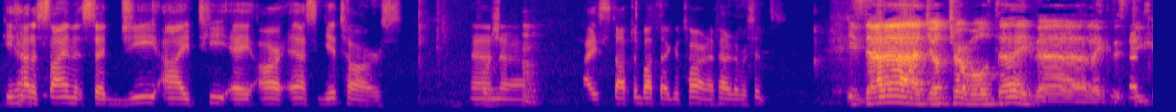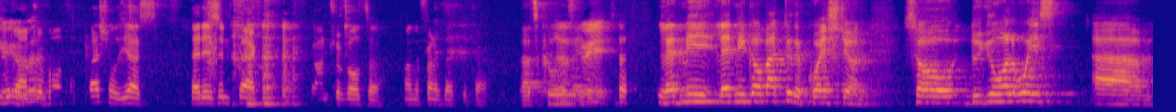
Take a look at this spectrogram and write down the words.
he had a sign that said G I T A R S guitars. And uh, I stopped and bought that guitar and I've had it ever since. Is that a John Travolta in the like the That's sticker? John? Travolta special, yes. That is in fact John Travolta on the front of that guitar. That's cool. That's man. great. Let me let me go back to the question. So, do you always um,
